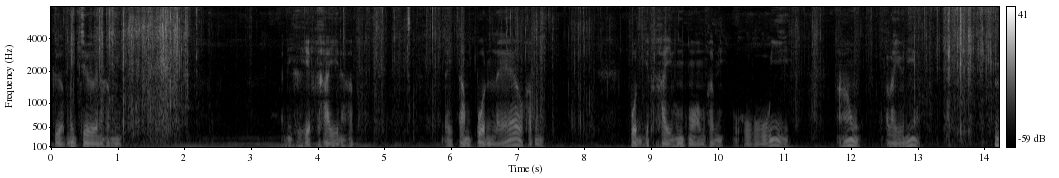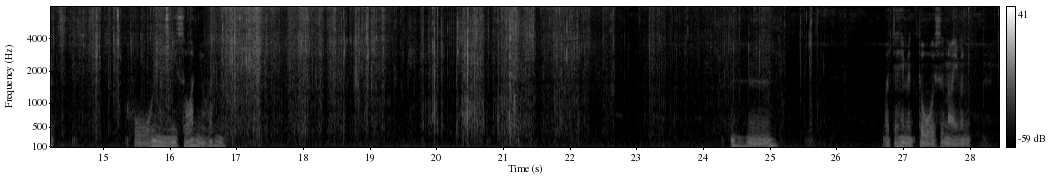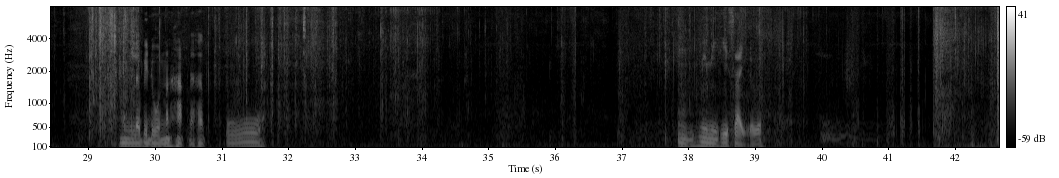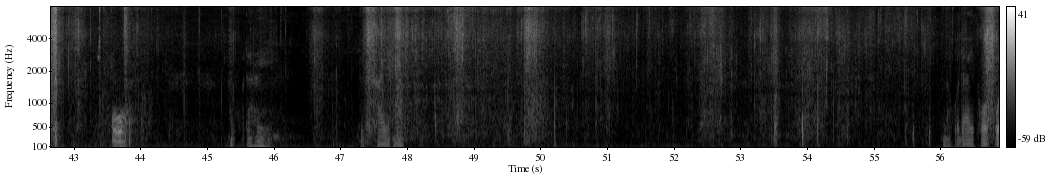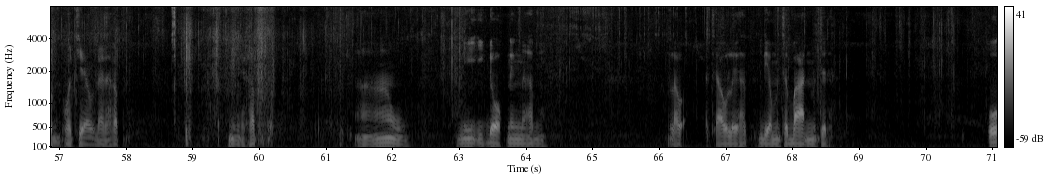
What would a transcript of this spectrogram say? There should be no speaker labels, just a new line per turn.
เกือบไม่เจอนะครับนี่อันนี้คือเห็ดไข่นะครับ ได้ตำป่นแล้วครับนี่ป่นเห็ดไข่หอมๆครับนี่โอ้โหเอ้าอะไรอยู่เนี่ยโอ้โหยังมีซ้อนอยู่ครับนี่อื้อหือว่าจะให้มันโตสักหน่อยมัน มือเราไปโดนมันหักนะครับ โอ้อืมไม่มีที่ใส่เลย โอ้ได้เห็ดไข่นะครับเราก็ได้พอป่นพอแจวแล้วนะครับ นี่นะครับ อ้าวมีอีกดอกหนึ่งนะครับ เราจะเอาเลยครับ เดี๋ยวมันจะบานมันจะ โอ้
